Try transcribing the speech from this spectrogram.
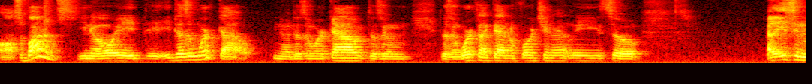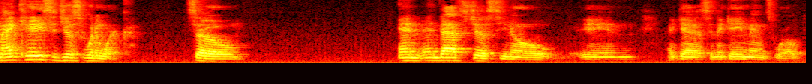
also bottoms. You know, it it doesn't work out. You know, it doesn't work out. Doesn't doesn't work like that, unfortunately. So, at least in my case, it just wouldn't work. So, and and that's just you know in I guess in a gay man's world.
